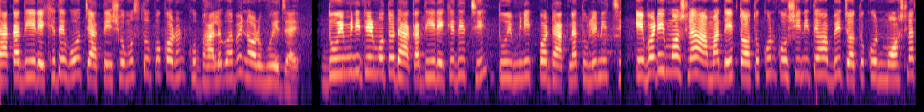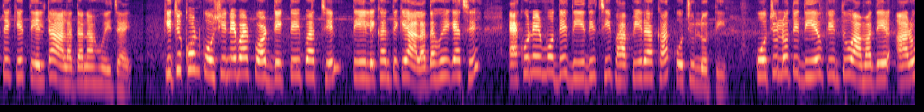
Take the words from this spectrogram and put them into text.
ঢাকা দিয়ে রেখে দেব যাতে সমস্ত উপকরণ খুব ভালোভাবে নরম হয়ে যায়। দুই মিনিটের মতো ঢাকা দিয়ে রেখে দিচ্ছি। দুই মিনিট পর ঢাকনা তুলে নিচ্ছি। এবার এই মশলা আমাদের ততক্ষণ কষিয়ে নিতে হবে যতক্ষণ মশলা থেকে তেলটা আলাদা না হয়ে যায়। কিছুক্ষণ কষিয়ে নেবার পর দেখতেই পাচ্ছেন তেল এখান থেকে আলাদা হয়ে গেছে। এখন এর মধ্যে দিয়ে দিচ্ছি ভাপিয়ে রাখা কচুরলতি কচুরলতি দিয়েও কিন্তু আমাদের আরও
